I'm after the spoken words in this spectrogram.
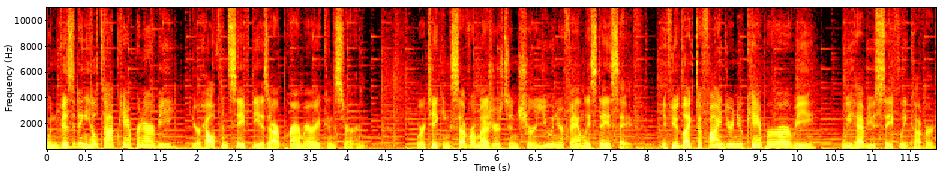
When visiting Hilltop Camper and RV, your health and safety is our primary concern. We're taking several measures to ensure you and your family stay safe. If you'd like to find your new camper or RV, we have you safely covered.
